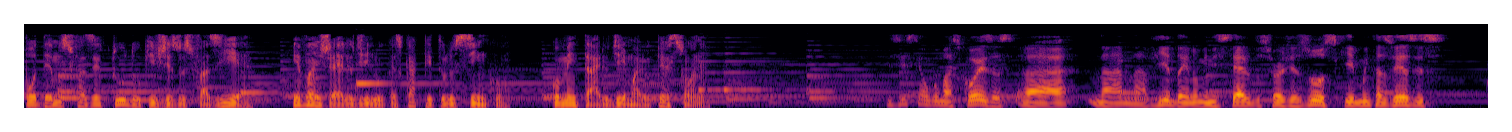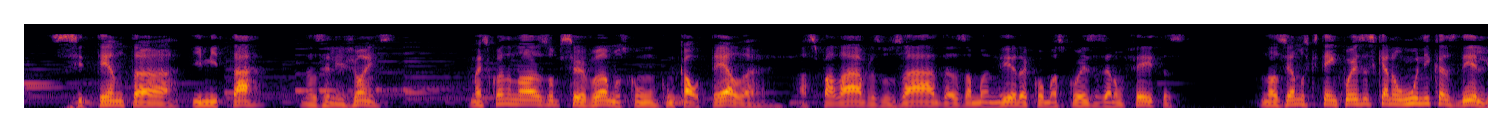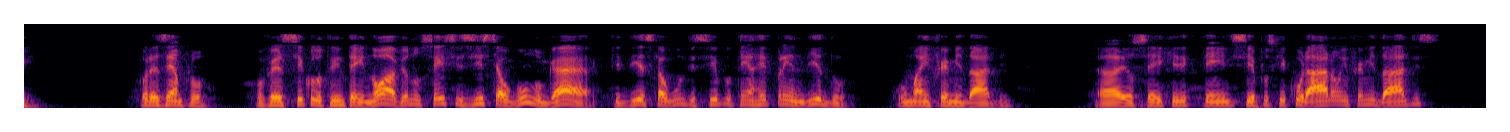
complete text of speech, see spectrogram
Podemos fazer tudo o que Jesus fazia? Evangelho de Lucas, capítulo 5. Comentário de Emaro Persona. Existem algumas coisas ah, na, na vida e no ministério do Senhor Jesus que muitas vezes se tenta imitar nas religiões, mas quando nós observamos com, com cautela as palavras usadas, a maneira como as coisas eram feitas, nós vemos que tem coisas que eram únicas dele. Por exemplo, o versículo 39, eu não sei se existe algum lugar que diz que algum discípulo tenha repreendido uma enfermidade. Uh, eu sei que tem discípulos que curaram enfermidades,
